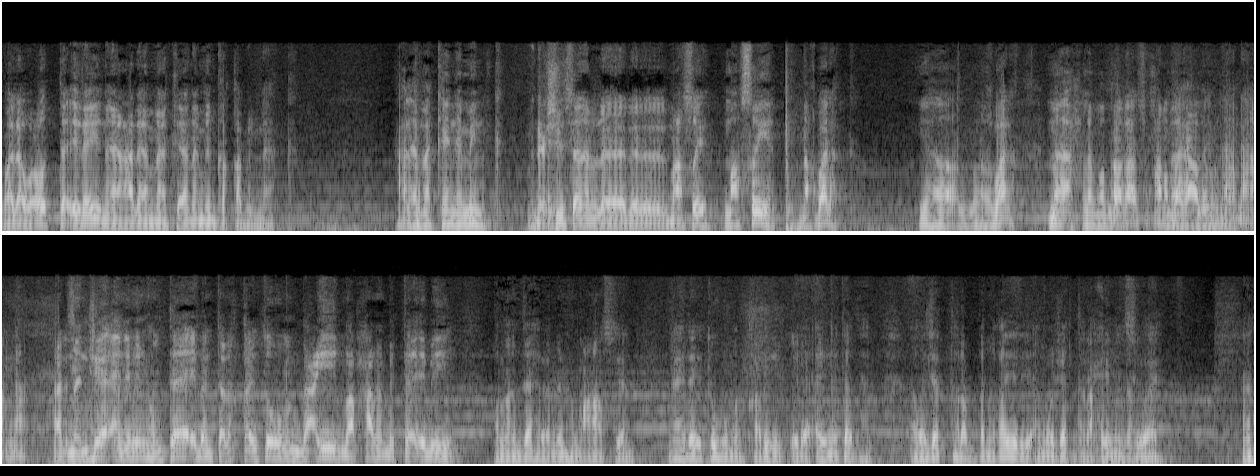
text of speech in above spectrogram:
ولو عدت إلينا على ما كان منك قبلناك. على ما كان منك. من 20 سنة ال- ال- المعصيه معصية. نقبلك. يا الله. نقبلك. ما أحلم الله. الله سبحان الله العظيم. نعم نعم. نعم من جاءني منهم تائبا تلقيته من بعيد مرحبا بالتائبين. ومن ذهب منهم عاصيا. ناديته من قريب إلى أين تذهب؟ أوجدت ربا غيري أم وجدت رحيما سواي ها؟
